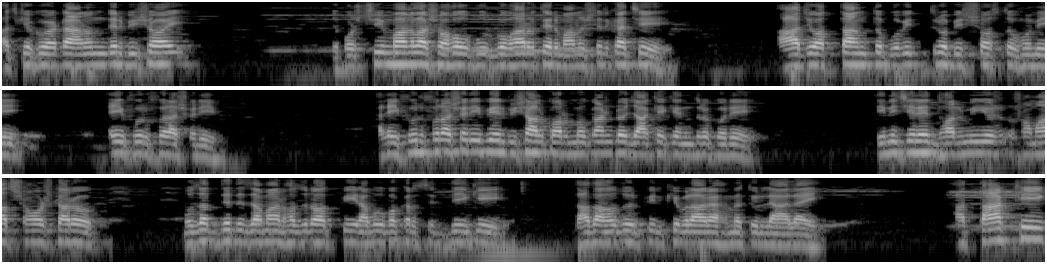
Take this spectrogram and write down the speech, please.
আজকে খুব একটা আনন্দের বিষয় যে পশ্চিমবাংলা সহ পূর্ব ভারতের মানুষের কাছে আজও অত্যন্ত পবিত্র বিশ্বস্ত ভূমি এই ফুরফুরা শরীফ। আর এই ফুরফুরা শরীফের বিশাল কর্মকাণ্ড যাকে কেন্দ্র করে তিনি ছিলেন ধর্মীয় সমাজ সংস্কারক মোজাদ্দেদ জামান হজরত পীর আবু বকর সিদ্দিকী দাদা হজুর পীর কেবলা রহমতুল্লাহ আলাই আর তার ঠিক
